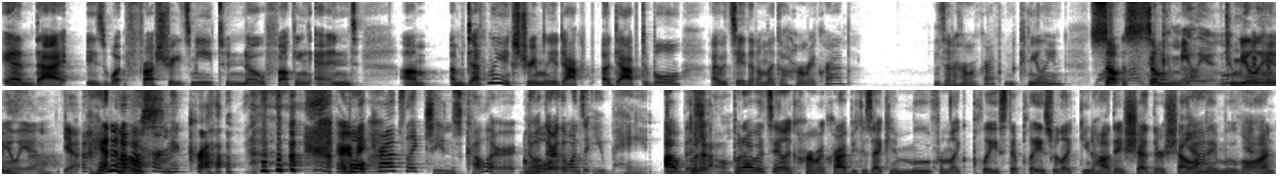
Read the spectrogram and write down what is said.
And that is what frustrates me to no fucking end. Um, I'm definitely extremely adapt- adaptable. I would say that I'm like a hermit crab. Is that a hermit crab? Chameleon? So, some Chameleon. Chameleon. Chameleon. Yeah. Hannah Not a knows. hermit crab. hermit Well- crabs like change color. No, Well, they're the ones that you paint. Uh, the but shell. but I would say like hermit crab because I can move from like place to place or like you know how they shed their shell Yeah, and they move yeah. on.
